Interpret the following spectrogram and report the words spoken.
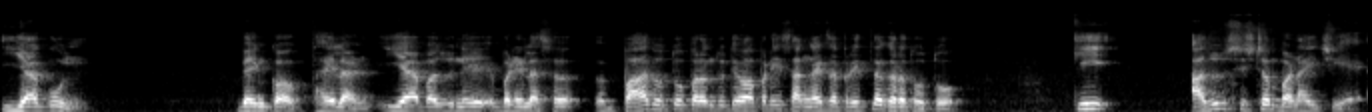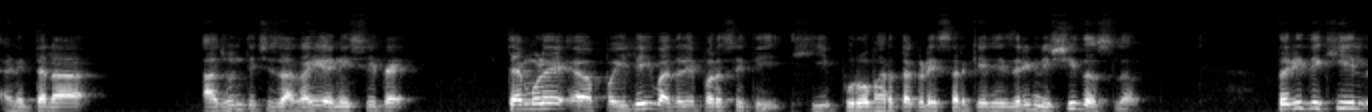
यागून बँकॉक थायलंड या बाजूने बनेल असं पाहत होतो परंतु तेव्हा आपण हे सांगायचा प्रयत्न करत होतो की अजून सिस्टम बनायची आहे आणि त्याला अजून त्याची जागाही अनिश्चित आहे. त्यामुळे पहिलीही पहिली वादळी परिस्थिती ही पूर्व भारताकडे सरकेल हे जरी निश्चित असलं तरी देखील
